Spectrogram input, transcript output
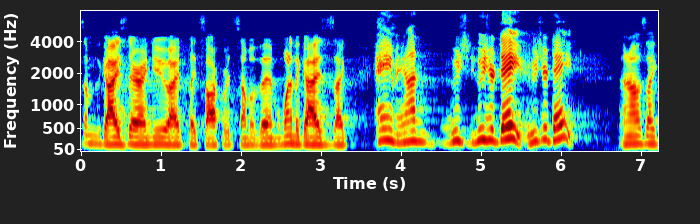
some of the guys there. I knew I'd played soccer with some of them. One of the guys is like, "Hey man, who's who's your date? Who's your date?" And I was like,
